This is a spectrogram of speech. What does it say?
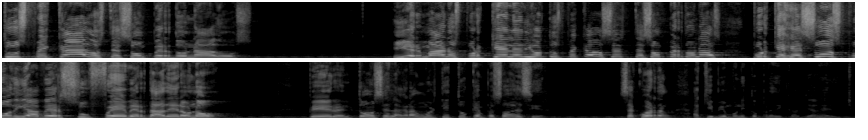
tus pecados te son perdonados. Y hermanos, ¿por qué le dijo tus pecados te son perdonados? Porque Jesús podía ver su fe verdadera o no. Pero entonces la gran multitud que empezó a decir, ¿se acuerdan? Aquí es bien bonito predicar, ya les he dicho.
